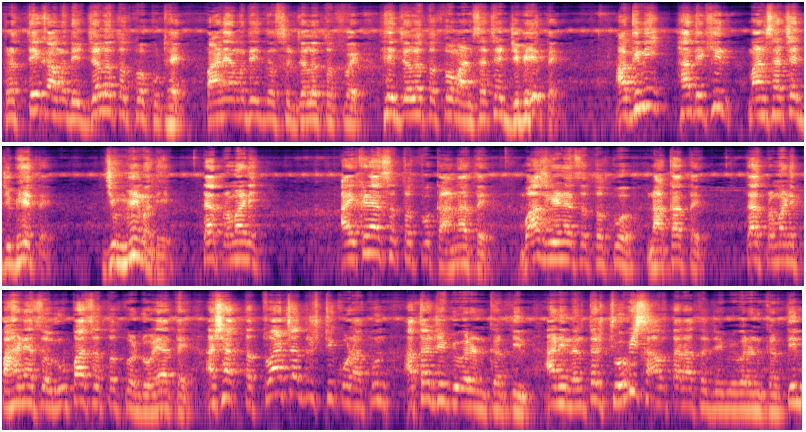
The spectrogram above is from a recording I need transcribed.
प्रत्येकामध्ये जलतत्व कुठे आहे? पाण्यामध्ये जसं जलतत्व आहे हे जलतत्व माणसाच्या जिभेत आहे. अग्नी हा देखील माणसाच्या जिभेत आहे जिम्मेमध्ये त्याप्रमाणे ऐकण्याचं तत्व कानात आहे वास घेण्याचं तत्व नाकात आहे. त्याचप्रमाणे पाहण्याचं रूपाचं तत्व डोळ्यात आहे. अशा तत्वाच्या दृष्टिकोनातून आता जे विवरण करतील आणि नंतर चोवीस अवताराचं जे विवरण करतील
